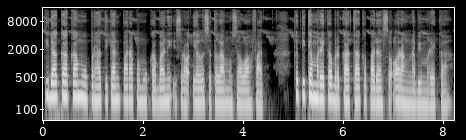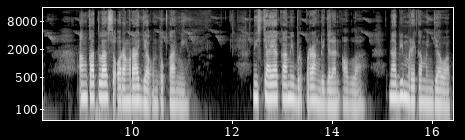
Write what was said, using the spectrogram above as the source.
Tidakkah kamu perhatikan para pemuka Bani Israel setelah Musa wafat? ketika mereka berkata kepada seorang nabi mereka, "Angkatlah seorang raja untuk kami." Niscaya kami berperang di jalan Allah. Nabi mereka menjawab,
